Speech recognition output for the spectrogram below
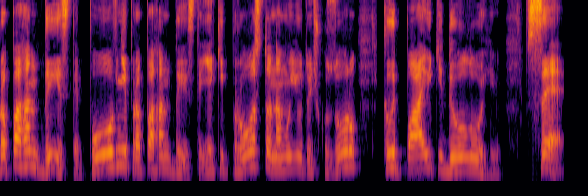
Пропагандисти, повні пропагандисти, які просто, на мою точку зору, клепають ідеологію. Все.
